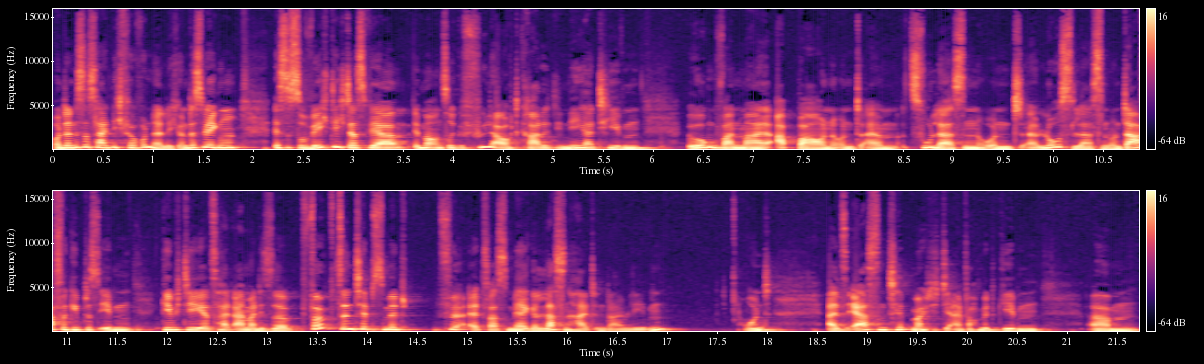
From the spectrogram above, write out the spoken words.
Und dann ist es halt nicht verwunderlich. Und deswegen ist es so wichtig, dass wir immer unsere Gefühle, auch gerade die negativen, irgendwann mal abbauen und ähm, zulassen und äh, loslassen. Und dafür gibt es eben, gebe ich dir jetzt halt einmal diese 15 Tipps mit für etwas mehr Gelassenheit in deinem Leben. Und als ersten Tipp möchte ich dir einfach mitgeben, ähm,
